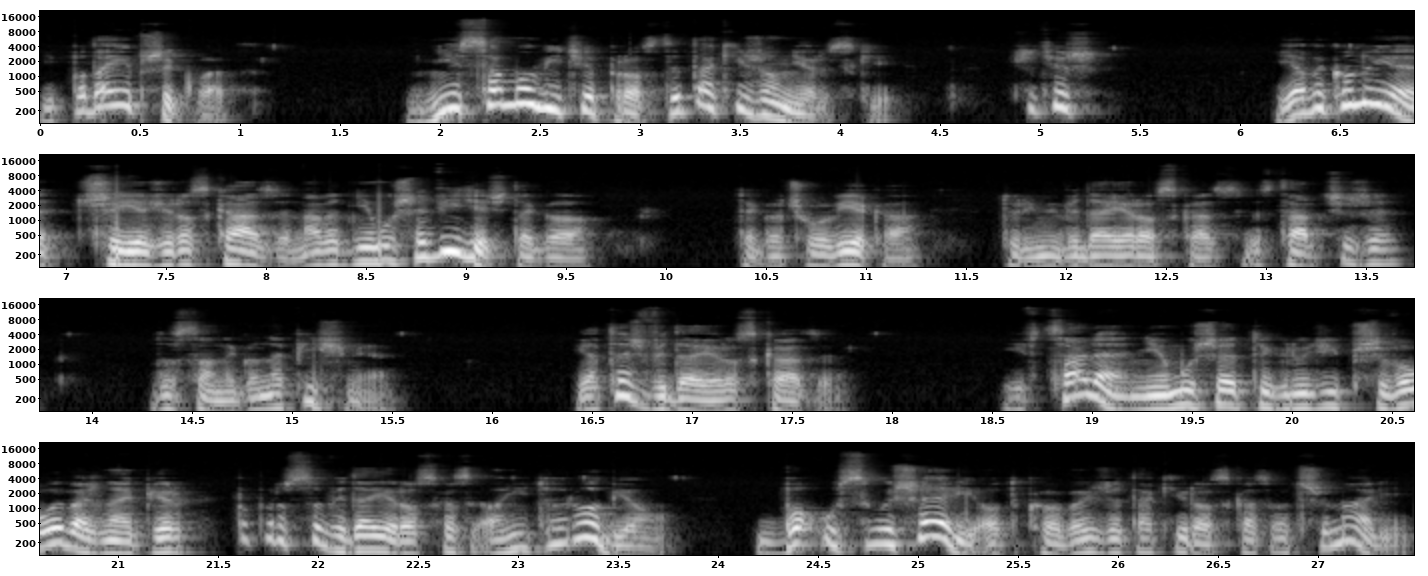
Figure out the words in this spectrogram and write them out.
I podaję przykład. Niesamowicie prosty, taki żołnierski. Przecież ja wykonuję czyjeś rozkazy, nawet nie muszę widzieć tego tego człowieka, który mi wydaje rozkaz. Wystarczy, że dostanę go na piśmie. Ja też wydaję rozkazy. I wcale nie muszę tych ludzi przywoływać najpierw, po prostu wydaję rozkaz, oni to robią, bo usłyszeli od kogoś, że taki rozkaz otrzymali.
